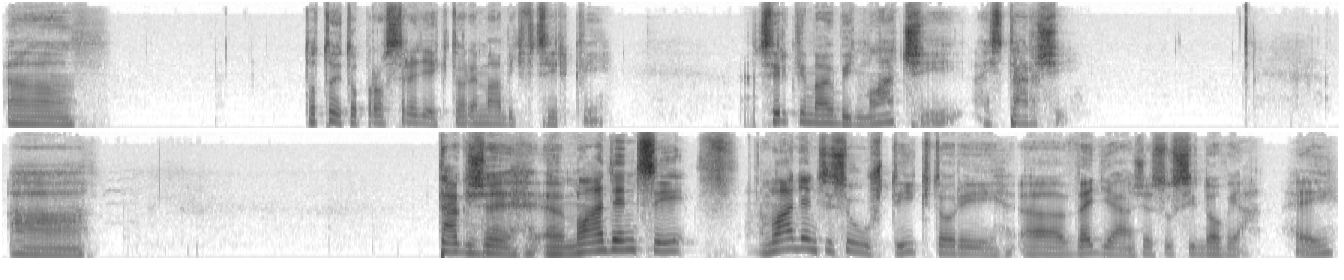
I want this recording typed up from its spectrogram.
a toto je to prostredie, ktoré má byť v cirkvi. V cirkvi majú byť mladší aj starší. A takže e, mládenci, mládenci sú už tí, ktorí uh, vedia, že sú synovia. Hej?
